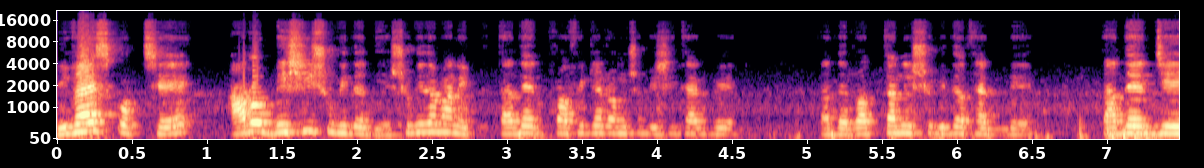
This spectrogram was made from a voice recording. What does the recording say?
রিভাইজ করছে আরও বেশি সুবিধা দিয়ে। সুবিধা মানে তাদের প্রফিটের অংশ বেশি থাকবে, তাদের রপ্তানির সুবিধা থাকবে, তাদের যে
